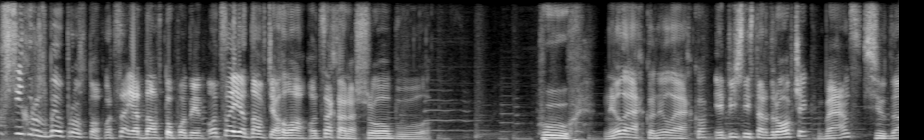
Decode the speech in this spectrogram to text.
Всіх розбив просто. Оце я дав топ-1, оце я дав тягла, оце хорошо було. Фух. Нелегко, нелегко. Епічний стардропчик. Бенс. Сюди.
